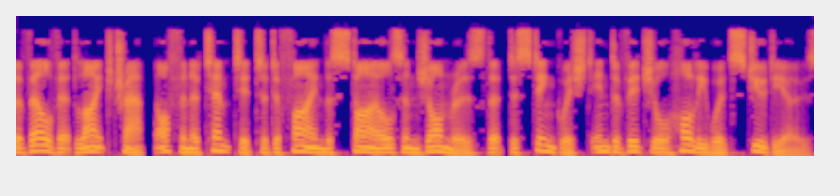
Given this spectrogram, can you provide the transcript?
The Velvet Light Trap often attempted to define the styles and genres that distinguished individual Hollywood studios.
